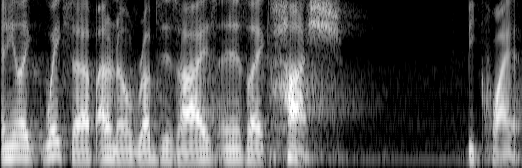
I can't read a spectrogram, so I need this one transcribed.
And he like wakes up, I don't know, rubs his eyes, and is like, Hush, be quiet.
